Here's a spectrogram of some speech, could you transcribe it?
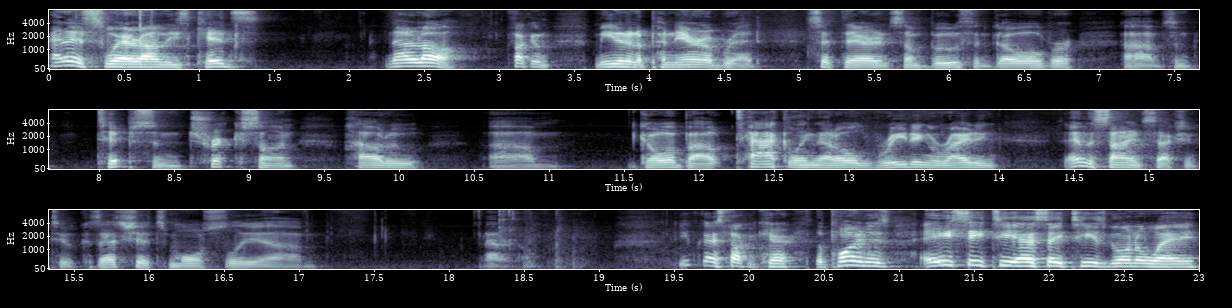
I didn't swear around these kids. Not at all. Fucking meet at a Panera Bread. Sit there in some booth and go over um, some tips and tricks on how to um, go about tackling that old reading, writing, and the science section too, because that shit's mostly, um, I don't know. Do you guys fucking care? The point is, ACT, SAT is going away,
